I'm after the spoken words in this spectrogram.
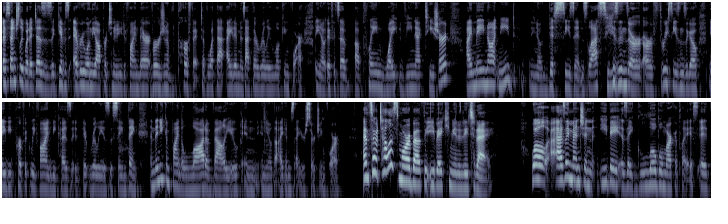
essentially what it does is it gives everyone the opportunity to find their version of perfect of what that item is that they're really looking for. You know, if it's a, a plain white v-neck t-shirt, I may not need, you know, this season's. Last season's or, or three seasons ago may be perfectly fine because it, it really is the same thing. And then you can find a lot of value in, in, you know, the items that you're searching for. And so tell us more about the eBay community today. Well, as I mentioned, eBay is a global marketplace. It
